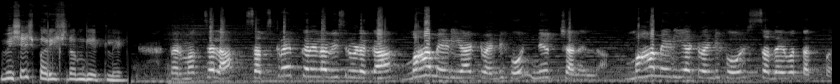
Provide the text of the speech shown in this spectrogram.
विशेष परिश्रम घेतले. तर मग चला सबस्क्राईब करायला विसरू नका. महामेडिया ट्वेंटी फोर न्यूज चॅनलला. महामेडिया ट्वेंटी फोर सदैव तत्पर.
